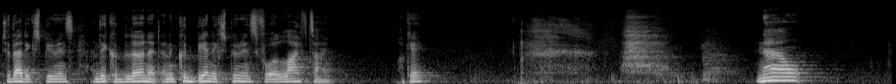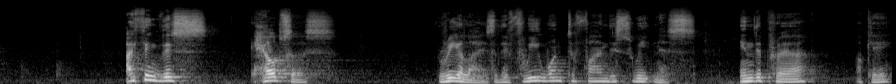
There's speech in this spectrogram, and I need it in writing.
to that experience and they could learn it. And it could be an experience for a lifetime. Okay? Now, I think this helps us realize that if we want to find the sweetness in the prayer, okay,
